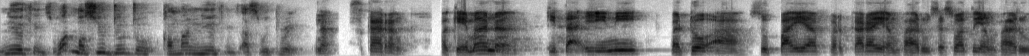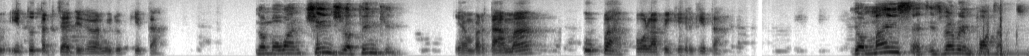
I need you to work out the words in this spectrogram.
new things? What must you do to command new things as we pray? Nah, sekarang bagaimana kita ini berdoa supaya perkara yang baru, sesuatu yang baru itu terjadi dalam hidup kita. Number one, change your thinking. Yang pertama, ubah pola pikir kita. Your mindset is very important.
